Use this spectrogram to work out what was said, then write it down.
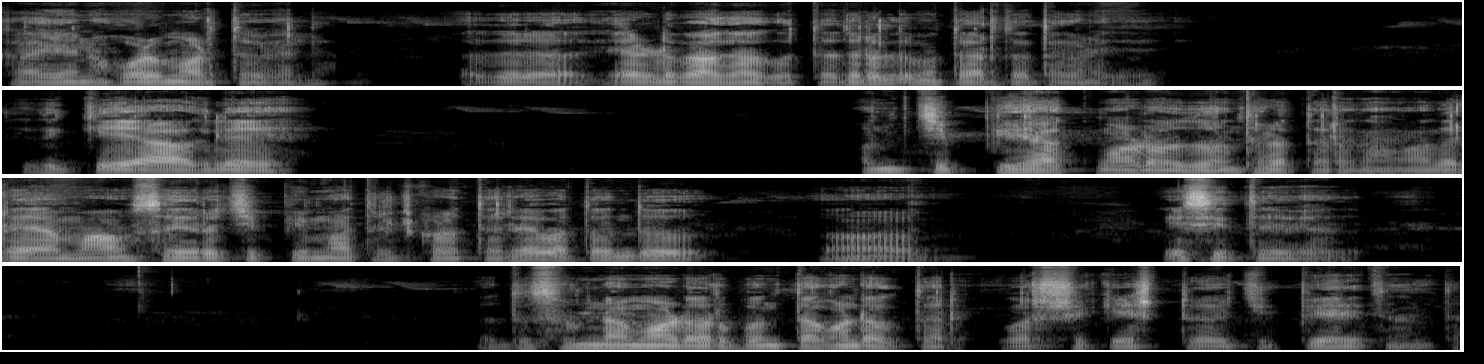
ಕಾಯಿಯನ್ನು ಹೋಳು ಮಾಡ್ತೇವಲ್ಲ ಅದರ ಎರಡು ಭಾಗ ಆಗುತ್ತೆ. ಅದರಲ್ಲಿ ಮತ್ತು ಅರ್ಧ ತಗೊಂಡಿದೆ ಇದಕ್ಕೆ ಆಗಲೇ ಒಂದು ಚಿಪ್ಪಿ ಹಾಕಿ ಮಾಡೋದು ಅಂತ ಹೇಳ್ತಾರೆ ನಾವು. ಅಂದರೆ ಮಾಂಸ ಇರೋ ಚಿಪ್ಪಿ ಮಾತ್ರ ಇಟ್ಕೊಳ್ತಾರೆ. ಮತ್ತೊಂದು ಎಸಿತೇವೆ ಅದು. ಅದು ಸುಣ್ಣ ಮಾಡೋರು ಬಂದು ತಗೊಂಡೋಗ್ತಾರೆ. ವರ್ಷಕ್ಕೆ ಎಷ್ಟು ಚಿಪ್ಪಿ ಆಯಿತು ಅಂತ.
